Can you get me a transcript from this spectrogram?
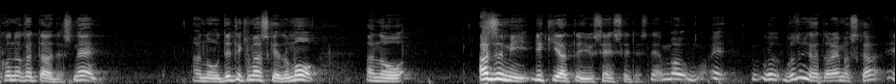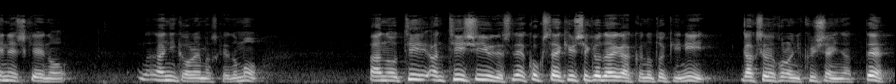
この方はですねあの出てきますけれどもあの安住力也という先生ですね、まあ、ごご存知の方おられますか？NHK の何人かおられますけれども。あの、T、あの TCU ですね。国際キリスト教大学の時に学生の頃にクリスチャンになって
